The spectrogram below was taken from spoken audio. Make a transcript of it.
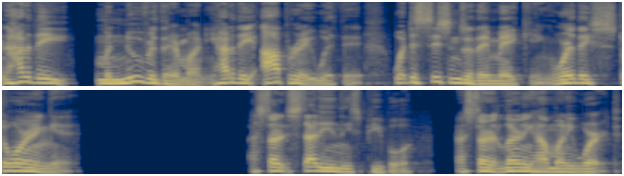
and how do they maneuver their money? How do they operate with it? What decisions are they making? Where are they storing it? I started studying these people. I started learning how money worked.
